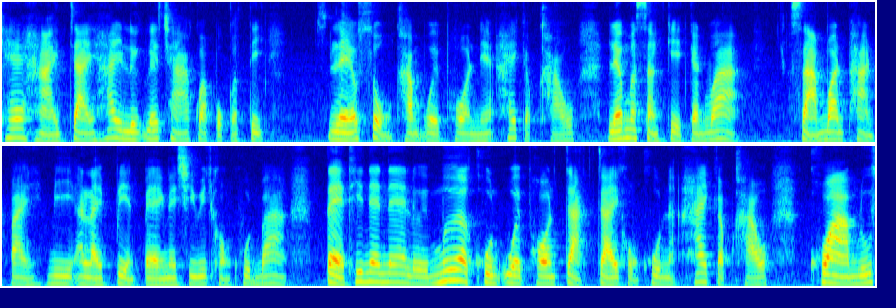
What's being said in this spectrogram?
แค่หายใจให้ลึกและช้ากว่าปกติ แล้วส่งคำอวยพรเนี้ยให้กับเขา แล้วมาสังเกตกันว่า 3 วันผ่านไป มีอะไรเปลี่ยนแปลงในชีวิตของคุณบ้าง แต่ที่แน่ ๆ เลยเมื่อคุณอวยพรจากใจของคุณน่ะให้กับเขา ความรู้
